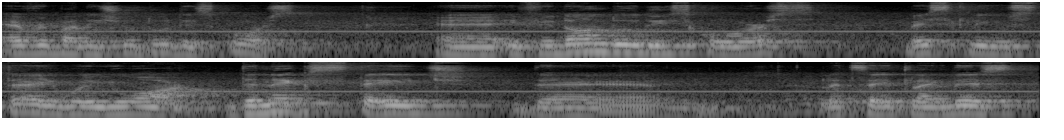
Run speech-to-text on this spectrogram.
everybody should do this course. Uh, if you don't do this course, basically you stay where you are. The next stage, the, let's say it like this,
